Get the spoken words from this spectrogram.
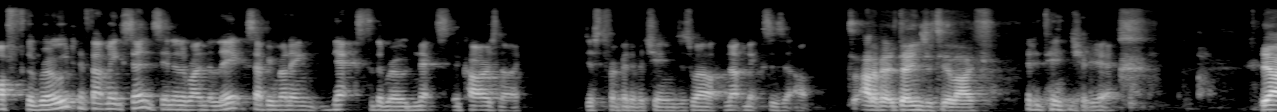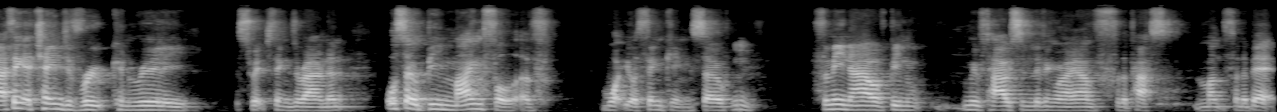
off the road, if that makes sense, in and around the lakes. I've been running next to the road, next to the cars now, just for a bit of a change as well. And that mixes it up. To add a bit of danger to your life. A bit of danger, yeah. Yeah, I think a change of route can really switch things around and also be mindful of what you're thinking. So mm. for me now, I've been moved house and living where I am for the past month and a bit.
